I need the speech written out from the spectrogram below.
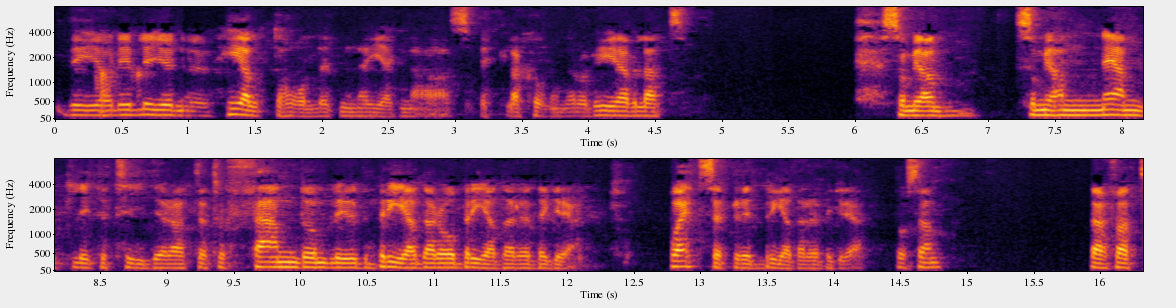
Det, och det blir ju nu helt och hållet mina egna spekulationer. Och det är väl att, som jag, som jag har nämnt lite tidigare, att jag tror fandom blir ett bredare och bredare begrepp. På ett sätt blir det ett bredare begrepp. Och sen, därför att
